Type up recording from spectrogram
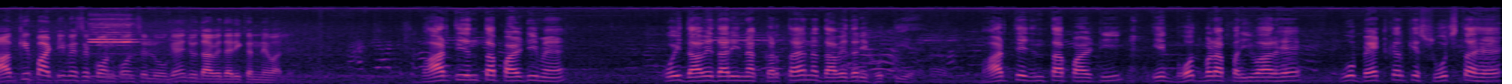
आपकी पार्टी में से कौन कौन से लोग हैं जो दावेदारी करने वाले भारतीय जनता पार्टी में कोई दावेदारी ना करता है ना दावेदारी होती है। भारतीय जनता पार्टी एक बहुत बड़ा परिवार है। वो बैठ कर के सोचता है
